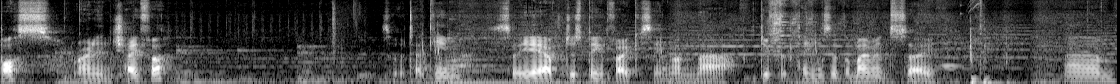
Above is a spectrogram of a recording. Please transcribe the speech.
boss, Ronin Chafer. So we'll attack him. So yeah, I've just been focusing on uh, different things at the moment, so um,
